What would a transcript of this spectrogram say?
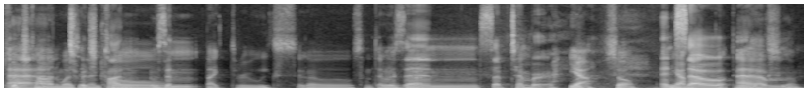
TwitchCon wasn't TwitchCon until was in like three weeks ago, it something was like that. in September. yeah. So And yeah, so about three weeks um,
